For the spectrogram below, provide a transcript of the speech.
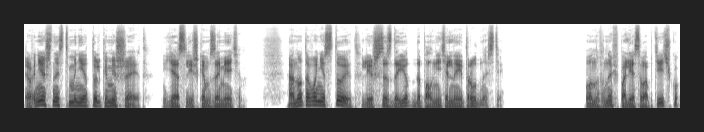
«Внешность мне только мешает, я слишком заметен. Оно того не стоит, лишь создает дополнительные трудности. Он вновь полез в аптечку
